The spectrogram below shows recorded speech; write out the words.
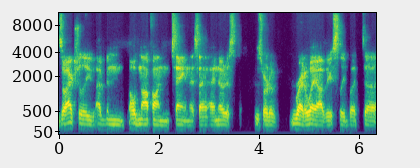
so actually, I've been holding off on saying this. I, I noticed sort of right away, obviously, but uh,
